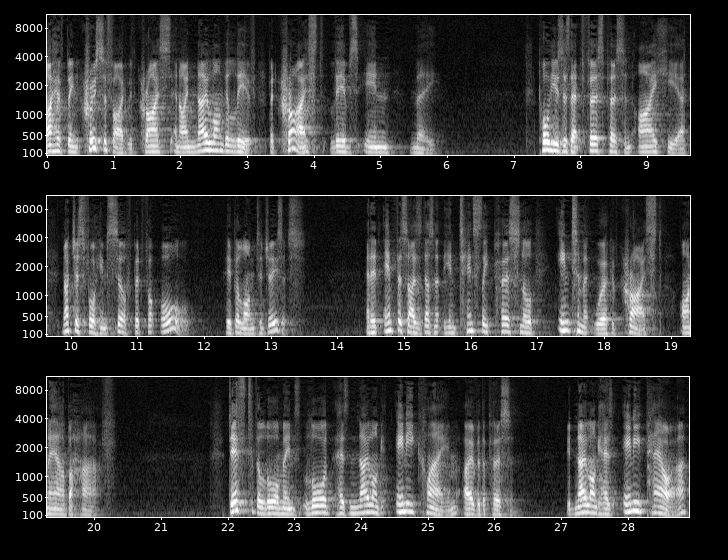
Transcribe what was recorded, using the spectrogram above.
I have been crucified with Christ and I no longer live, but Christ lives in me. Paul uses that first person I here, not just for himself, but for all who belong to Jesus. And it emphasizes, doesn't it, the intensely personal, intimate work of Christ on our behalf. Death to the law means Lord has no longer any claim over the person. It no longer has any power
